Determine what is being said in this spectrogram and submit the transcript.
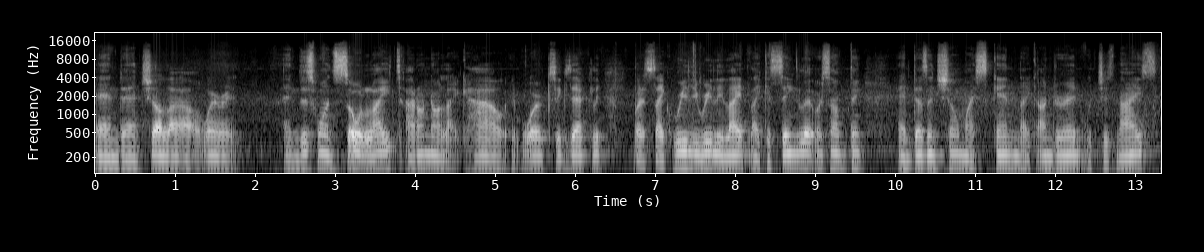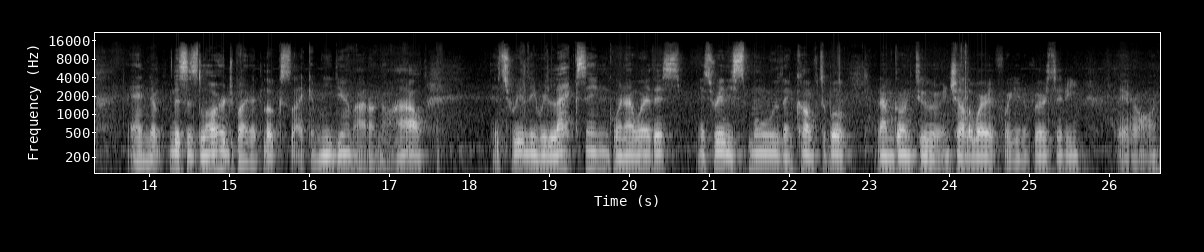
And inshallah, I'll wear it. And this one's so light, I don't know like how it works exactly, but it's like really, really light, like a singlet or something and doesn't show my skin like under it which is nice. And this is large but it looks like a medium I don't know how. It's really relaxing when I wear this. It's really smooth and comfortable and I'm going to inshallah wear it for university later on.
